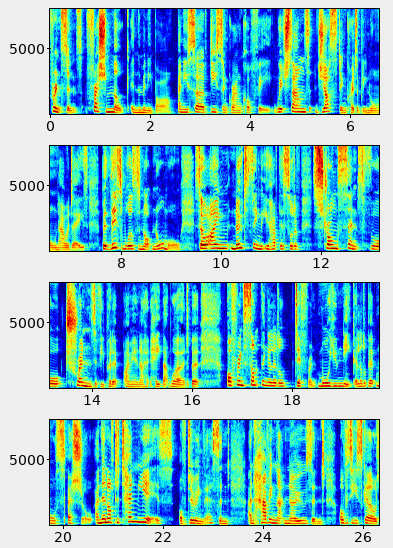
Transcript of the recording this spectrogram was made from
for instance fresh milk in the minibar and you serve decent ground coffee which sounds just incredibly normal nowadays but this was not normal. So i'm noticing that you have this sort of strong sense for trends if you put it i mean i hate that word but offering something a little different more unique a little bit more special. And then after 10 years of doing this and and having that nose and obviously you scaled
